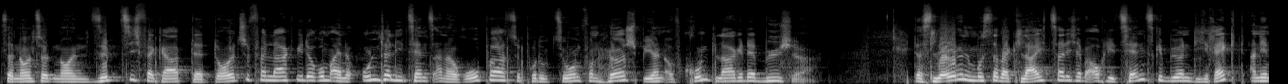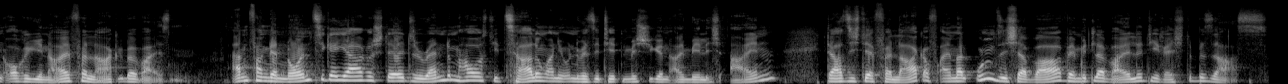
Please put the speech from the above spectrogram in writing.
Seit 1979 vergab der deutsche Verlag wiederum eine Unterlizenz an Europa zur Produktion von Hörspielen auf Grundlage der Bücher. Das Label musste aber gleichzeitig aber auch Lizenzgebühren direkt an den Originalverlag überweisen. Anfang der 90er Jahre stellte Random House die Zahlung an die Universität Michigan allmählich ein, da sich der Verlag auf einmal unsicher war, wer mittlerweile die Rechte besaß.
